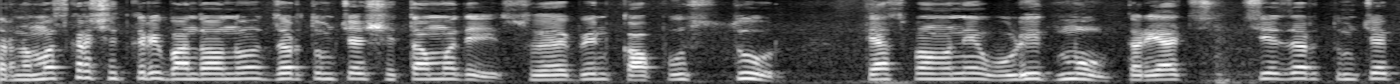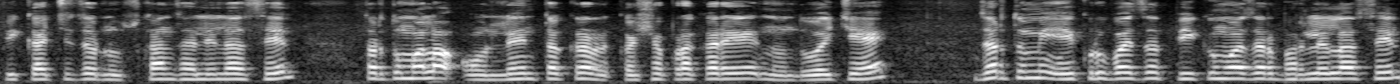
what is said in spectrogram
तर नमस्कार शेतकरी बांधवांनो जर तुमच्या शेतामध्ये सोयाबीन कापूस तूर त्याचप्रमाणे उडीद मूग तर याचे जर तुमच्या पिकाचे जर नुकसान झालेलं असेल तर तुम्हाला ऑनलाईन तक्रार कशाप्रकारे नोंदवायची आहे? जर तुम्ही एक रुपयाचा पीक विमा जर भरलेला असेल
